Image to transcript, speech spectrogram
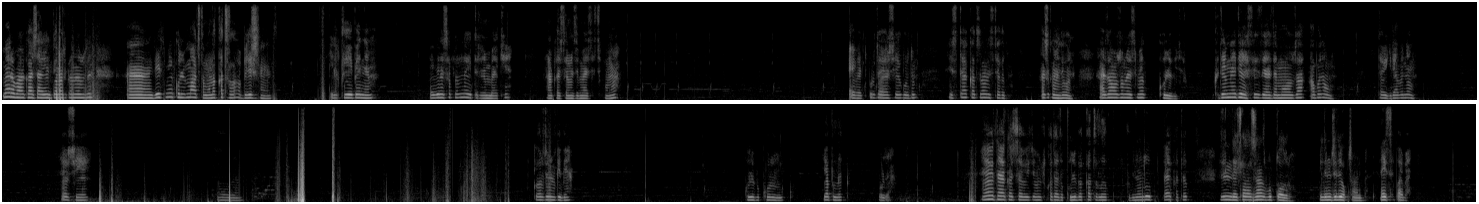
Merhaba arkadaşlar, yeni Dömaç kanalımızın eee resmi kulübümü açtım. Ona katılabilirsiniz. İlk üye benim. Öbür hesaplarımı da getiririm belki. Arkadaşlarım izin verirse çıkmama. Evet, burada her şeyi kurdum. İster katılın, ister katılın. Açıklamada var. Erdem Oğuz'un resmi kulübüdür. Kıdemli değil, siz de Erdem Oğuz'a abone olun. Tabii ki de abone olun. Her şeye. Gördüğünüz gibi kulübü kurulduk. Yapılık burada. Evet arkadaşlar videomuz bu kadar da kulübe katılıp abone olup like atıp zilini de çalarsanız mutlu olurum. Bildirim zili yok sanırım bende. Neyse bay bay.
